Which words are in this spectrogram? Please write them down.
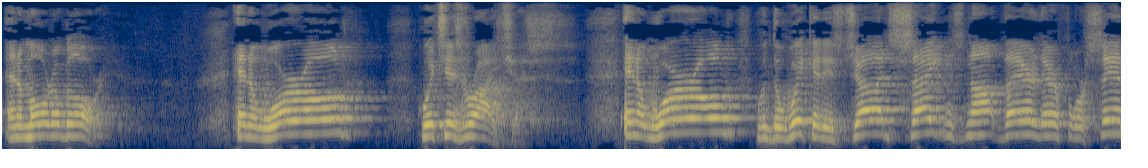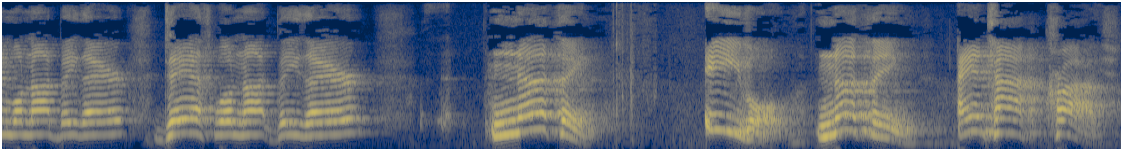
and immortal glory in a world which is righteous. In a world when the wicked is judged, Satan's not there, therefore sin will not be there, death will not be there. Nothing evil, nothing anti-Christ,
